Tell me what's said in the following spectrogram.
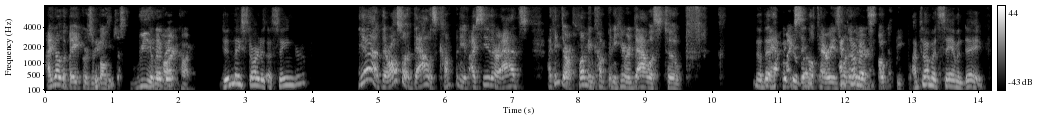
I know the Bakers are both just really hardcore. Didn't they start a singing group? Yeah, they're also a Dallas company. If I see their ads, I think they're a plumbing company here in Dallas too. No, they have Mike Singletary is one of their spokespeople. I'm talking about Sam and Dave.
